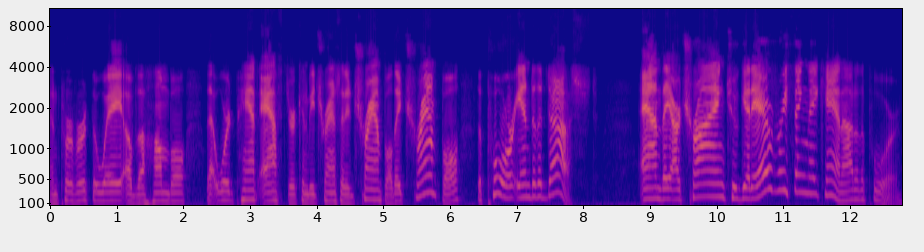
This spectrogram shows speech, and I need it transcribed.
and pervert the way of the humble that word pant after can be translated trample. They trample the poor into the dust. And they are trying to get everything they can out of the poor.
